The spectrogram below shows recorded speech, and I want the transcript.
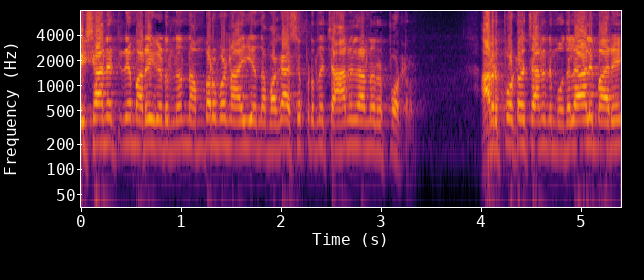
ഏഷ്യാനെറ്റിനെ മറികടന്ന് നമ്പർ വൺ ആയി എന്ന് അവകാശപ്പെടുന്ന ചാനലാണ് റിപ്പോർട്ടർ. ആ റിപ്പോർട്ടർ ചാനൽ മുതലാളിമാരെ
